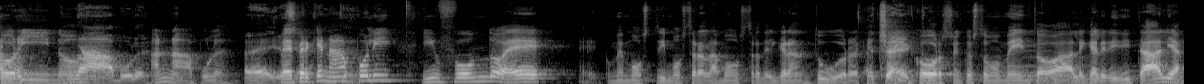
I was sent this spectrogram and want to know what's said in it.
Torino, Napoli. a Napoli. Eh, Beh, perché contento. Napoli in fondo è, eh, come mos- dimostra la mostra del Grand Tour che Eh, c'è in certo. corso in questo momento alle Gallerie d'Italia,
